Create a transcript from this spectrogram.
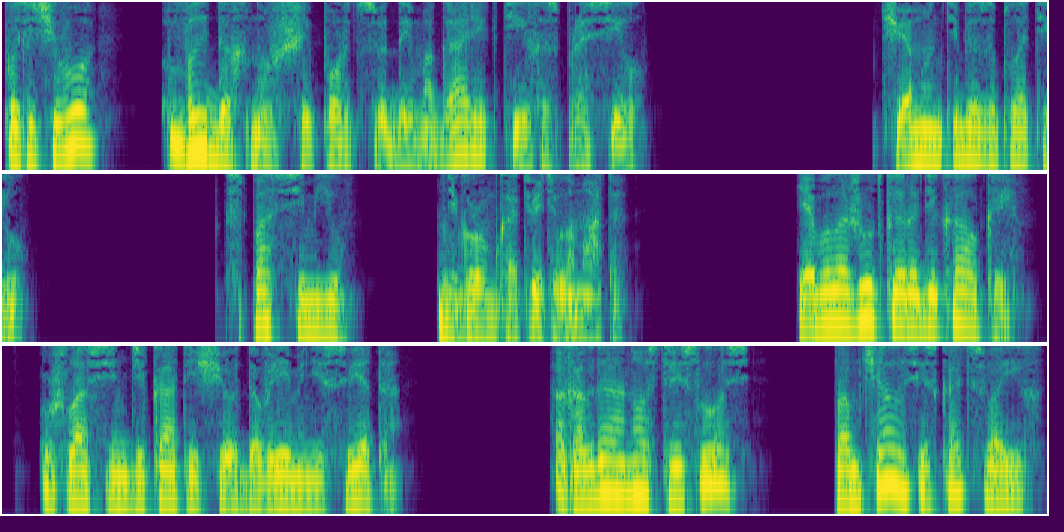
после чего выдохнувший порцию дыма Гарик тихо спросил. Чем он тебе заплатил? Спас семью, негромко ответила Мата. Я была жуткой радикалкой, ушла в синдикат еще до времени света, а когда оно стряслось, помчалась искать своих,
